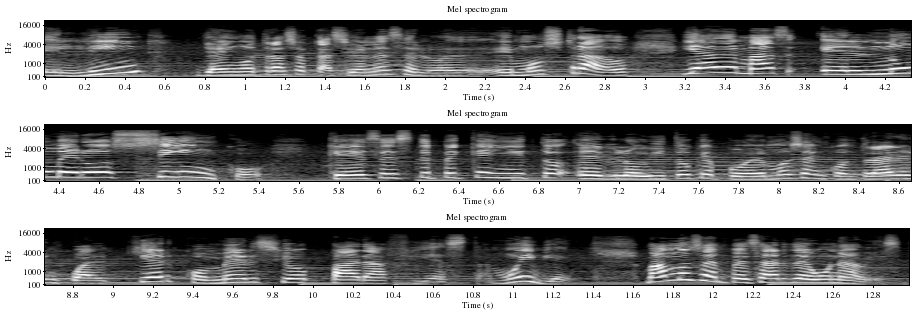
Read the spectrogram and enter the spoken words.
el link, ya en otras ocasiones se lo he mostrado, y además el número 5, que es este pequeñito, el globito que podemos encontrar en cualquier comercio para fiesta. Muy bien, vamos a empezar de una vez.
